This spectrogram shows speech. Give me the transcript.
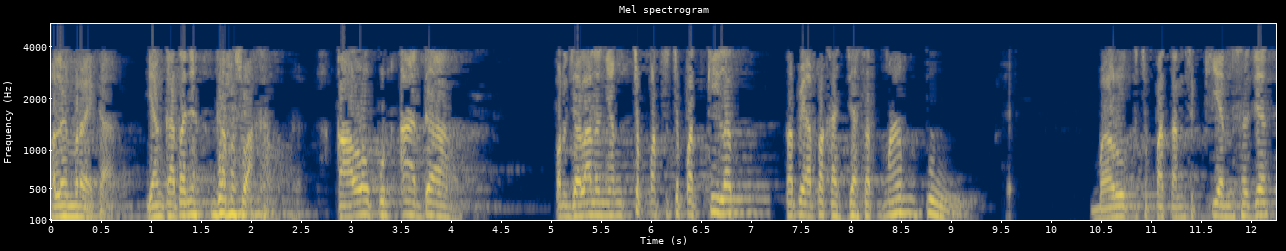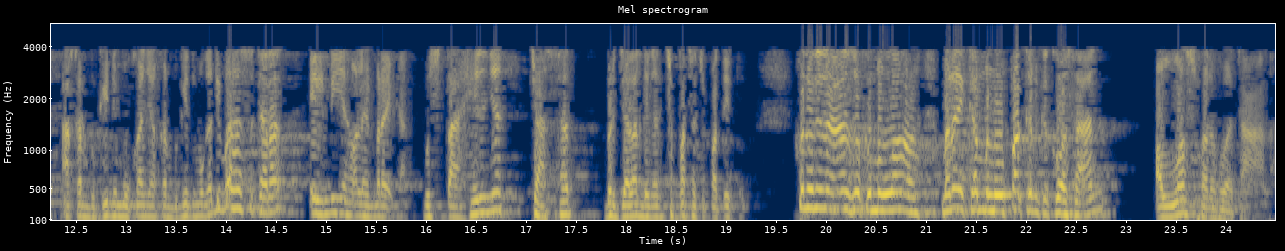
oleh mereka yang katanya gak masuk akal. Kalaupun ada perjalanan yang cepat secepat kilat, tapi apakah jasad mampu? Baru kecepatan sekian saja akan begini mukanya akan begitu muka dibahas secara ilmiah oleh mereka. Mustahilnya jasad berjalan dengan cepat secepat itu. Mereka melupakan kekuasaan Allah Subhanahu wa taala.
